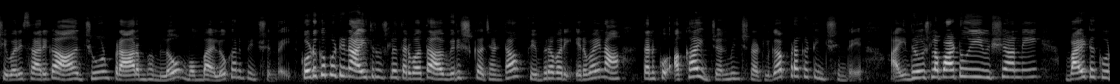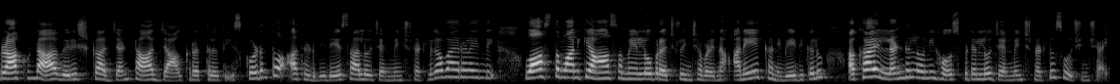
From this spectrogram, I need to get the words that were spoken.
చివరిసారిగా జూన్ ప్రారంభంలో ముంబైలో కనిపించింది. కొడుకు పుట్టిన ఐదు రోజుల తర్వాత విరిష్క జంట ఫిబ్రవరి ఇరవైన తనకు అకాయ్ జన్మించినట్లుగా ప్రకటించింది. ఐదు రోజుల పాటు ఈ విషయాన్ని బయటకు రాకుండా విరిష్క జంట జాగ్రత్తలు తీసుకోవడంతో అతడు విదేశాల్లో జన్మించినట్లుగా వైరల్ అయింది. వాస్తవానికి ఆ సమయంలో ప్రచురించబడిన అనేక నివేదికలు అకాయ్ లండన్లోని హాస్పిటల్లో జన్మించినట్లు సూచించాయి.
